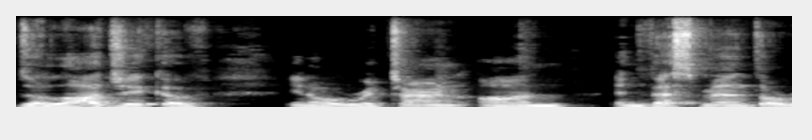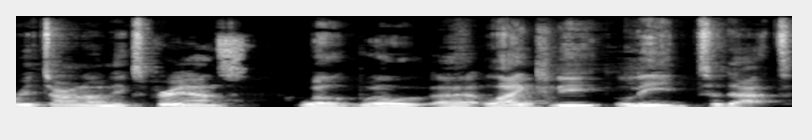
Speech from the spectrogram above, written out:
the logic of you know return on investment or return on experience will will uh, likely lead to that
